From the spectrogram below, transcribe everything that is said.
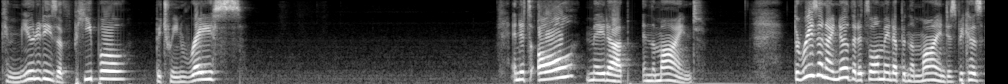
communities of people, between race. And it's all made up in the mind. The reason I know that it's all made up in the mind is because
